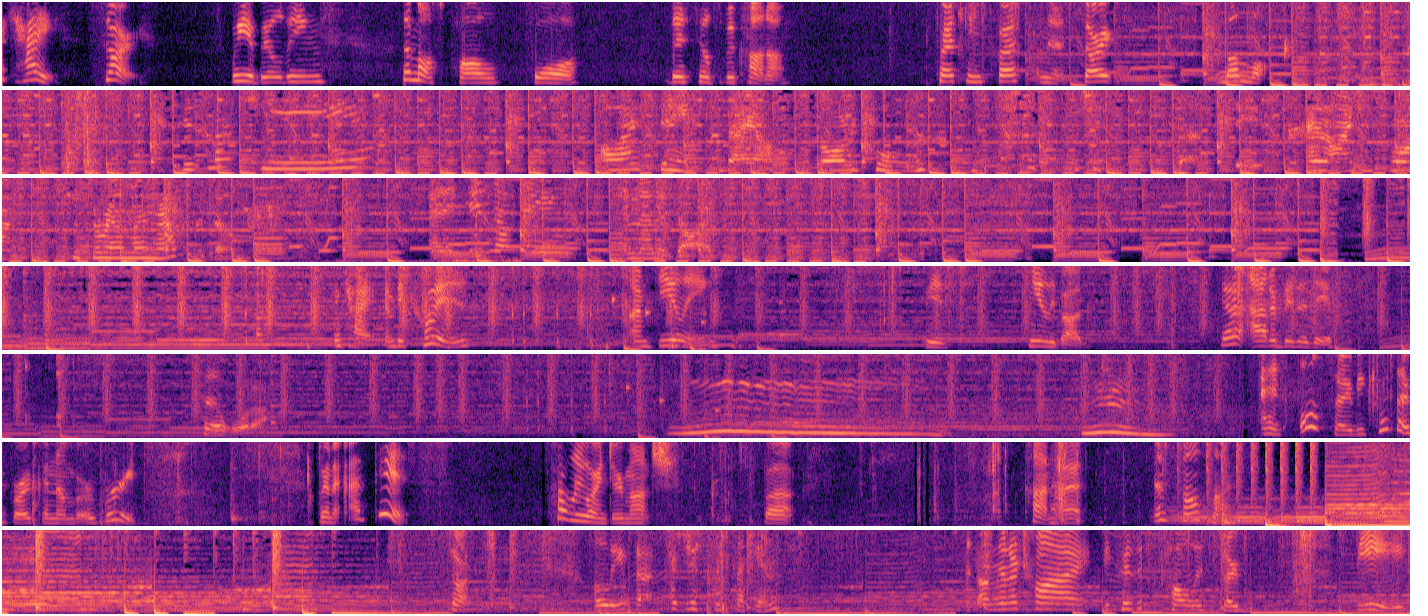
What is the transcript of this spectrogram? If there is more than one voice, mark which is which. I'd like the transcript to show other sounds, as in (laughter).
Speaker 1: Okay, so we are building the moss pole for the Siltepecana. First things first, I'm going to soak my moss.
Speaker 2: This is my key. I think they are so cool. Just, just, that's it. And I just want to surround my house with them.
Speaker 1: Okay, and because I'm dealing with mealybugs, I'm gonna add a bit of this to the water. Mmm. Mmm. And also, because I broke a number of roots, I'm gonna add this. Probably won't do much, but can't hurt. And it smells nice. So, I'll leave that for just a second. And I'm gonna try, because this pole is so big,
